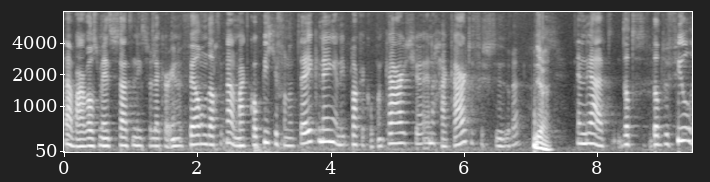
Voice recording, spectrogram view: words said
nou, waar eens mensen zaten niet zo lekker in hun vel. En dacht ik, nou, dan maak ik een kopietje van een tekening. En die plak ik op een kaartje. En dan ga ik kaarten versturen. Ja. En ja, dat, dat beviel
